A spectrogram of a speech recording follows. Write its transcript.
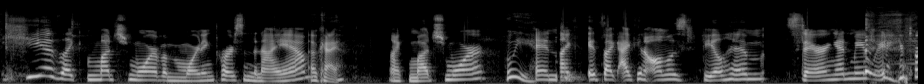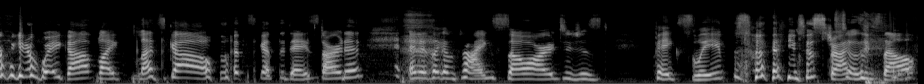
he is like much more of a morning person than I am. Okay. Like much more. Ooh. And like it's like I can almost feel him staring at me, waiting for me to wake up. Like, let's go, let's get the day started. And it's like I'm trying so hard to just fake sleep so that he distracts So- himself.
